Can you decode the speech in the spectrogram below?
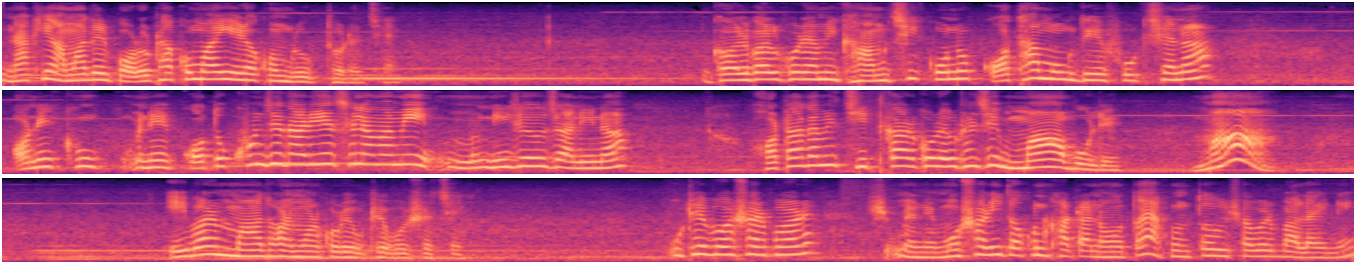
নাকি আমাদের বড় ঠাকুমাই এরকম রূপ ধরেছে? গল গল করে আমি ঘামছি, কোনো কথা মুখ দিয়ে ফুটছে না। অনেকক্ষণ মানে কতক্ষণ যে দাঁড়িয়েছিলাম আমি নিজেও জানি না। হঠাৎ আমি চিৎকার করে উঠেছি, মা বলে। মা! এবার মা ধর্মর করে উঠে বসেছে। উঠে বসার পর মানে মশারি তখন খাটানো হতো, এখন তো ওইসবের বালাই নেই।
